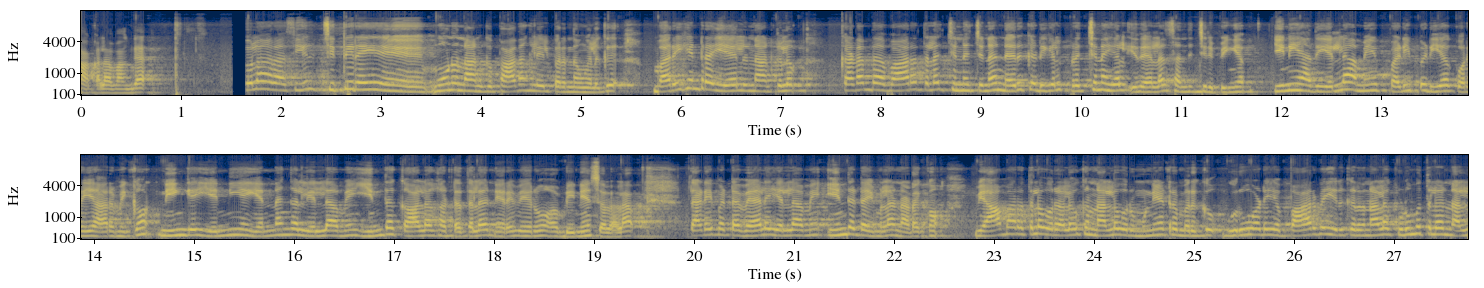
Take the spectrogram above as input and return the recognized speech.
பார்க்கலாம் வாங்க. துலா ராசியில் சித்திரை மூணு நான்கு பாதங்களில் பிறந்தவங்களுக்கு வருகின்ற ஏழு நாட்களும் கடந்த வாரத்தில் சின்ன சின்ன நெருக்கடிகள் பிரச்சனைகள் இதையெல்லாம் சந்திச்சிருப்பீங்க. இனி அது எல்லாமே படிப்படியாக குறைய ஆரம்பிக்கும். நீங்கள் எண்ணிய எண்ணங்கள் எல்லாமே இந்த காலகட்டத்தில் நிறைவேறும் அப்படின்னே சொல்லலாம். தடைப்பட்ட வேலை எல்லாமே இந்த டைமில் நடக்கும். வியாபாரத்தில் ஓரளவுக்கு நல்ல ஒரு முன்னேற்றம் இருக்குது குருவோடைய பார்வை இருக்கிறதுனால குடும்பத்தில் நல்ல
